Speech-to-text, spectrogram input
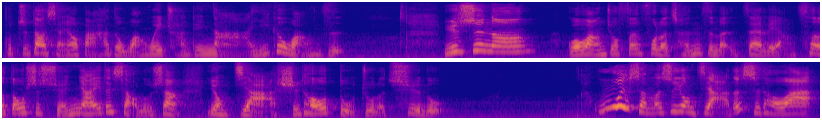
不知道想要把他的王位传给哪一个王子。于是呢，国王就吩咐了臣子们，在两侧都是悬崖的小路上，用假石头堵住了去路。为什么是用假的石头啊？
